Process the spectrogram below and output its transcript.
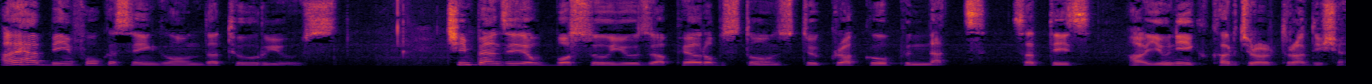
I have been focusing on the tool use. Chimpanzees of Bossou use a pair of stones to crack open nuts. That is a unique cultural tradition.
